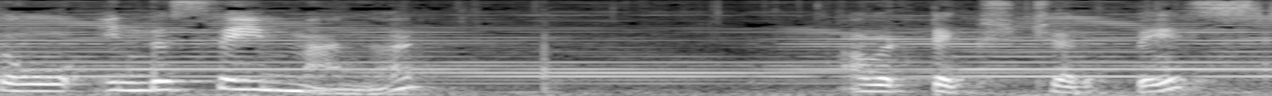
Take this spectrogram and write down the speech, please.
so in the same manner our texture paste.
